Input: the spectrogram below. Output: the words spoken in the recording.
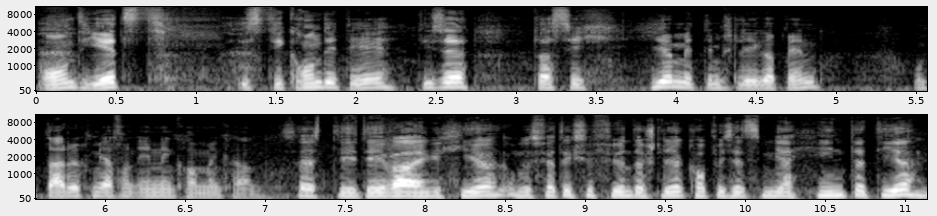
Und jetzt ist die Grundidee diese, dass ich hier mit dem Schläger bin und dadurch mehr von innen kommen kann. Das heißt, die Idee war eigentlich hier, um das fertig zu führen, der Schlägerkopf ist jetzt mehr hinter dir.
